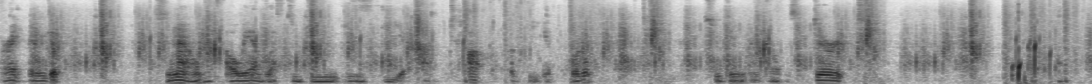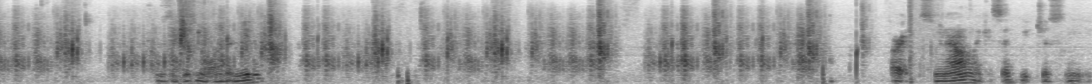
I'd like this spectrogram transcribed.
Alright, there we go. So now, all we have left to do is the uh, top of the portal. So we can break all this dirt. Because it is no longer needed. Alright, so now, like I said, we just need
